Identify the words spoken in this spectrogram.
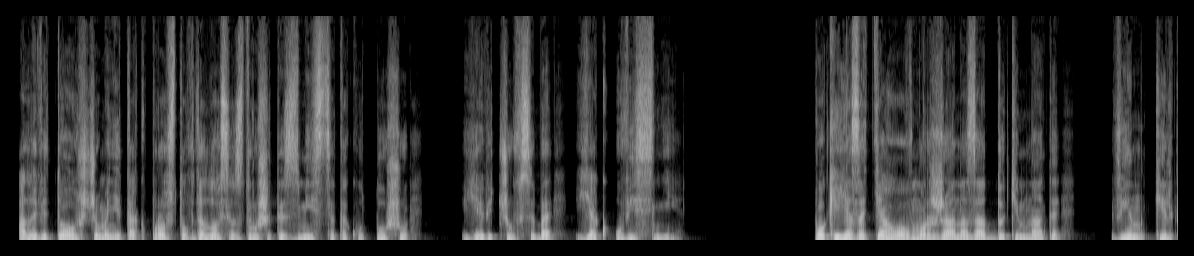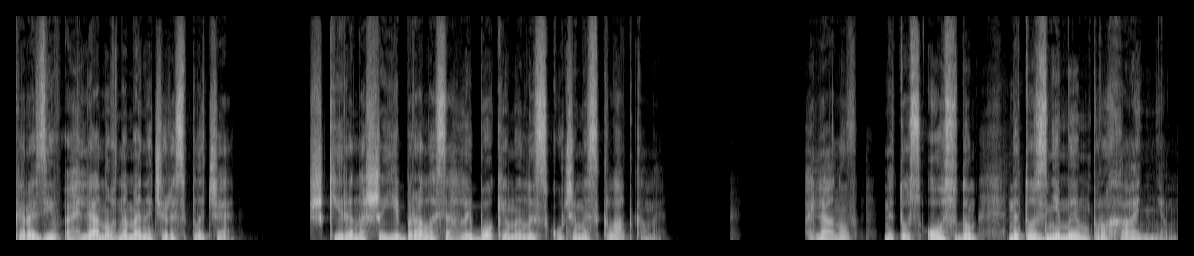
але від того, що мені так просто вдалося зрушити з місця таку тушу, я відчув себе як у вісні. Поки я затягував моржа назад до кімнати, він кілька разів глянув на мене через плече. Шкіра на шиї бралася глибокими лискучими складками. Глянув не то з осудом, не то з німим проханням.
